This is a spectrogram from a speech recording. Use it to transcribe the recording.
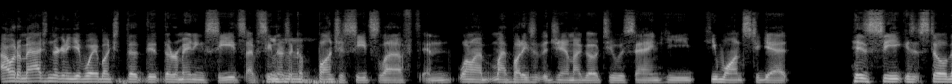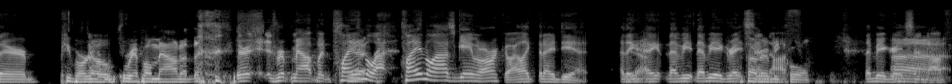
I would imagine they're going to give away a bunch of the, the, the remaining seats. I've seen there's like a bunch of seats left, and one of my, my buddies at the gym I go to was saying he he wants to get his seat because it's still there. People are going to rip them out of the. There, rip them out. But playing Yeah. the la- playing the last game at Arco, I like that idea. I think, Yeah. I that'd be that'd be a great thought send it'd be off. cool. That'd be a great Uh, send off.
